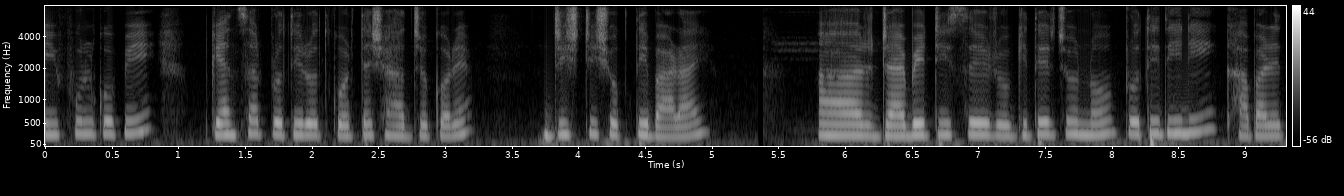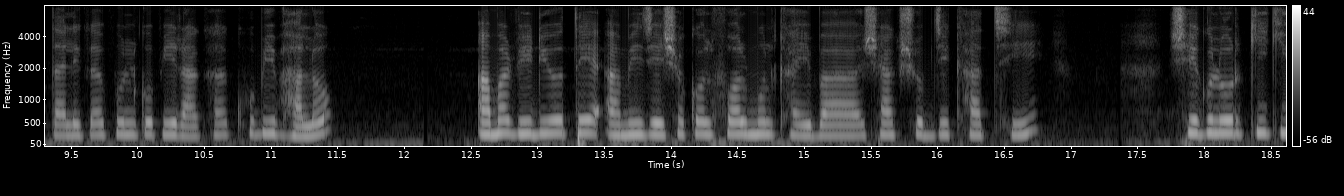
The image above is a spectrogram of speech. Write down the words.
এই ফুলকপি ক্যান্সার প্রতিরোধ করতে সাহায্য করে, দৃষ্টিশক্তি বাড়ায়। আর ডায়াবেটিসের রোগীদের জন্য প্রতিদিনই খাবারের তালিকায় ফুলকপি রাখা খুবই ভালো। আমার ভিডিওতে আমি যে সকল ফলমূল খাই বা শাকসবজি খাচ্ছি, সেগুলোর কি কি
